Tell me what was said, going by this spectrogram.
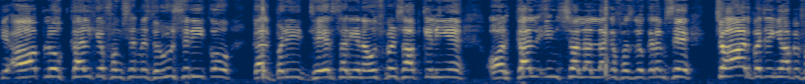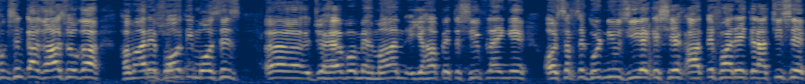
कि आप लोग कल के फ़ंक्शन में ज़रूर शरीक हो। कल बड़ी ढेर सारी अनाउंसमेंट्स आपके लिए हैं और कल इंशाल्लाह अल्लाह के फजलो करम से चार बजे यहाँ पे फ़ंक्शन का आगाज़ होगा। हमारे बहुत ही मोजिज जो है वो मेहमान यहाँ पे तशरीफ़ लाएँगे। और सबसे गुड न्यूज़ ये है कि शेख आतिफ आ रहे हैं कराची से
